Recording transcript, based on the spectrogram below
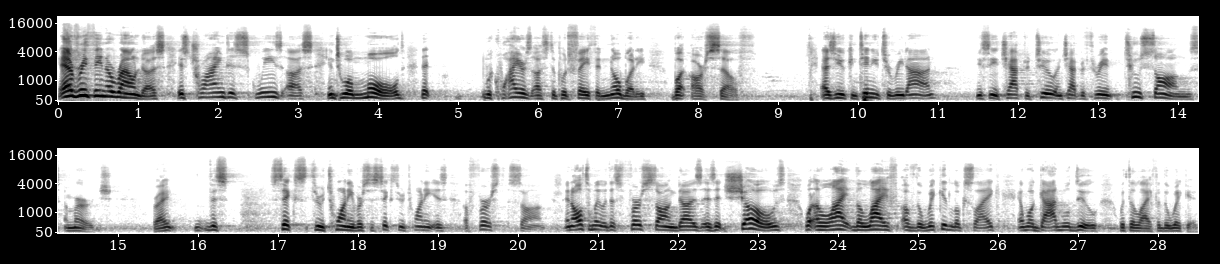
Everything around us is trying to squeeze us into a mold that requires us to put faith in nobody but ourself. As you continue to read on, you see chapter 2 and chapter 3, two songs emerge, right? This 6 through 20, verses 6 through 20, is a first song. And ultimately, what this first song does is it shows what a life, the life of the wicked looks like and what God will do with the life of the wicked.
